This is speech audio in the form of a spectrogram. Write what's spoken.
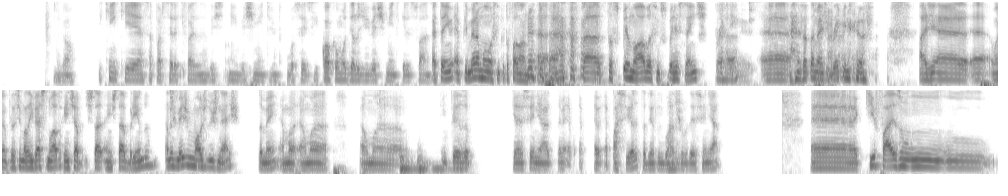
Legal. E quem que é essa parceira que faz o investimento junto com vocês? E qual que é o modelo de investimento que eles fazem? É, tem, é primeira mão, assim, que eu tô falando. É, é, tá, tá, super nova, assim, super recente. Breaking uhum. news. É, exatamente, breaking news. A gente, é, é uma empresa chamada Invest Nova, que a gente está, a gente tá abrindo. É nos mesmos moldes do SNES também. É uma, é uma, é uma empresa que a SNA também é, é, é parceira, está dentro do guarda-chuva da SNA. É, que faz um, um,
